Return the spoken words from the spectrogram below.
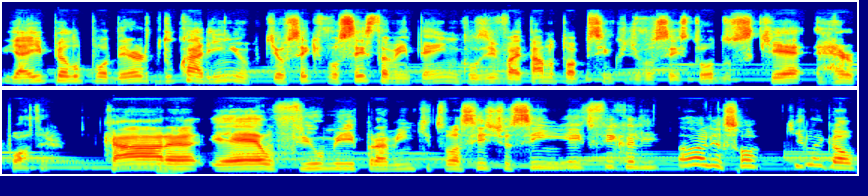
e aí pelo poder do carinho, que eu sei que vocês também têm, inclusive vai estar tá no top 5 de vocês todos, que é Harry Potter. Cara, é o filme para mim que tu assiste assim e aí tu fica ali, olha só, que legal.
